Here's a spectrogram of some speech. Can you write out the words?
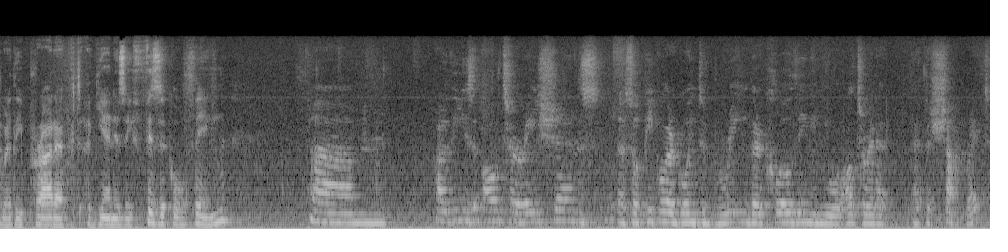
where the product again is a physical thing. Um, are these alterations uh, so people are going to bring their clothing and you will alter it at, at the shop, right?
